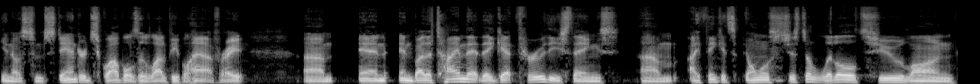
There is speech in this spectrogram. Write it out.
you know some standard squabbles that a lot of people have, right? Um, and and by the time that they get through these things, um, I think it's almost just a little too long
